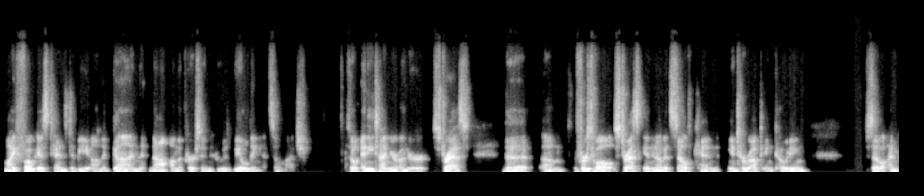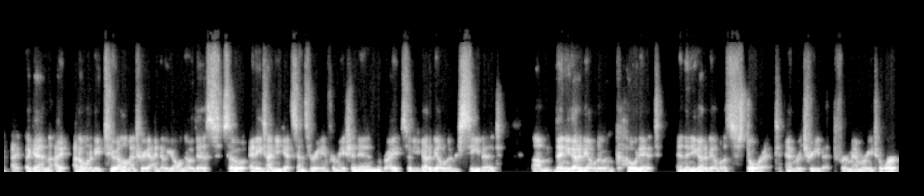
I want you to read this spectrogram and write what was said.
my focus tends to be on the gun, not on the person who is wielding it so much. So anytime you're under stress, the um, first of all, stress in and of itself can interrupt encoding. So I'm I, again, I, I don't want to be too elementary. I know you all know this. So anytime you get sensory information in, right? So you got to be able to receive it. Um, then you got to be able to encode it, and then you got to be able to store it and retrieve it for memory to work.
